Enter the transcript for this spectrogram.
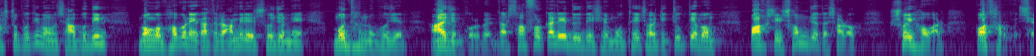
রাষ্ট্রপতি মোহাম্মদ শাহাবুদ্দিন বঙ্গভবনে কাতারের আমিরের সৌজন্যে মধ্যাহ্নভোজের আয়োজন করবেন। তার সফরকালে দুই দেশের মধ্যে ছয়টি চুক্তি এবং পাঁচটি সমঝোতা স্মারক সই হওয়ার কথা রয়েছে।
